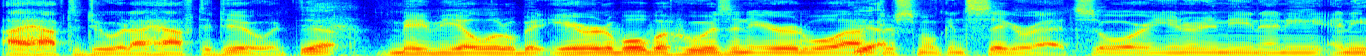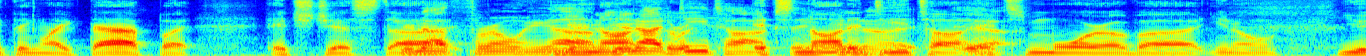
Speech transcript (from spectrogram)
I have to do what I have to do. It Yeah. Maybe a little bit irritable, but who isn't irritable after Yeah. smoking cigarettes or you know what I mean? Any anything like that. But it's just uh, you're not throwing up. You're not detoxing. It's not You're a not- detox. yeah. It's more of a you know you,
